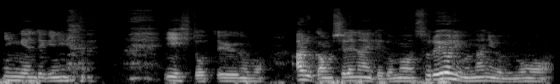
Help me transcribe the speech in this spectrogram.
人間的に いい人っていうのもあるかもしれないけども、それよりも何よりも、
